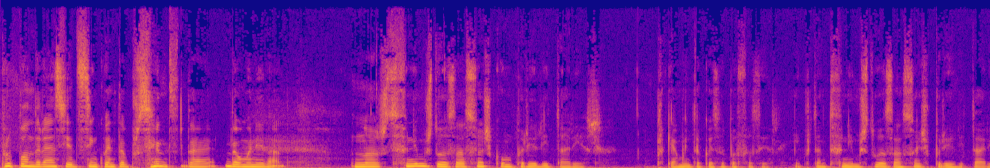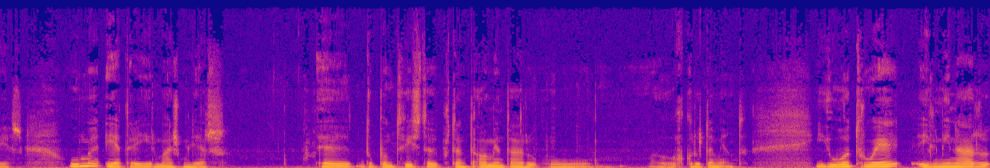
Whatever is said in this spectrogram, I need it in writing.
preponderância de 50% da, da humanidade? Nós definimos duas ações como prioritárias, porque há muita coisa para fazer. E, portanto, definimos duas ações prioritárias. Uma é atrair mais mulheres, eh, do ponto de vista, portanto, aumentar o, o recrutamento. E o outro é eliminar eh,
